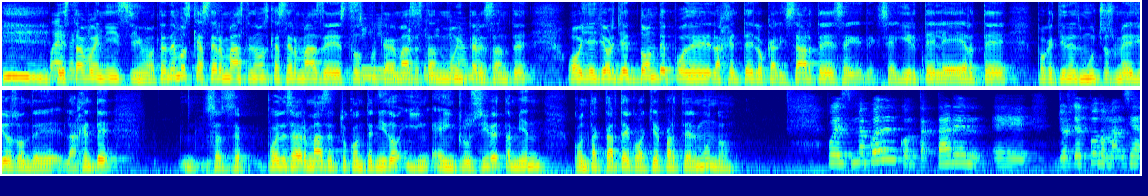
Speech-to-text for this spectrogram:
Está buenísimo. Tenemos que hacer más, tenemos que hacer más de estos porque además están muy interesantes. Oye, Georgette, ¿dónde puede la gente localizarte, seguirte, leerte? Porque tienes muchos medios donde la gente o sea, se puede saber más de tu contenido e inclusive también contactarte de cualquier parte del mundo. Pues me pueden contactar en eh, Georgette Podomancia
